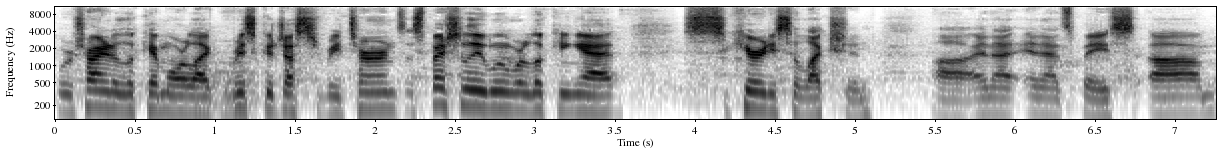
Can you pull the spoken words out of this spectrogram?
We're trying to look at more like risk adjusted returns, especially when we're looking at security selection uh, in, that, in that space. Um,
